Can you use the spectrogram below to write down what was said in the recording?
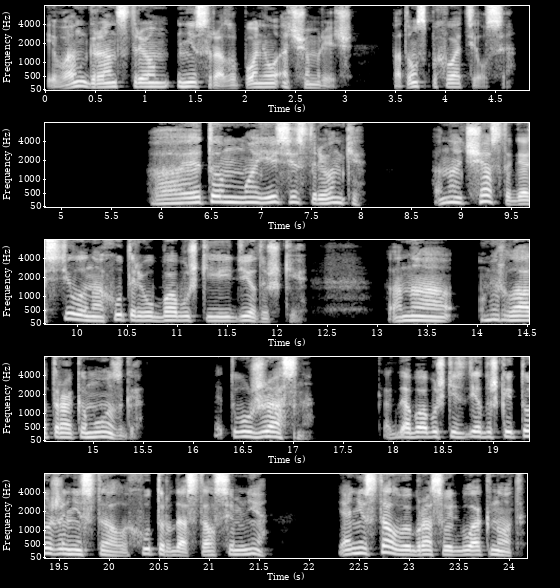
Иван Грандстрём не сразу понял, о чем речь. Потом спохватился. «А это моей сестренке. Она часто гостила на хуторе у бабушки и дедушки. Она умерла от рака мозга. Это ужасно. Когда бабушки с дедушкой тоже не стало, хутор достался мне. Я не стал выбрасывать блокнот.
